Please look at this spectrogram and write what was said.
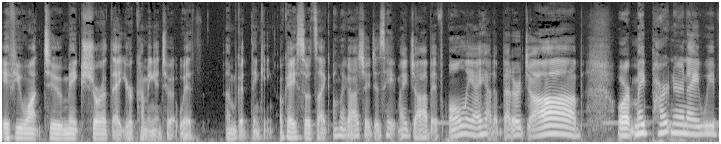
if you want to make sure that you're coming into it with um, good thinking. Okay, so it's like, oh my gosh, I just hate my job. If only I had a better job. Or my partner and I, we've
